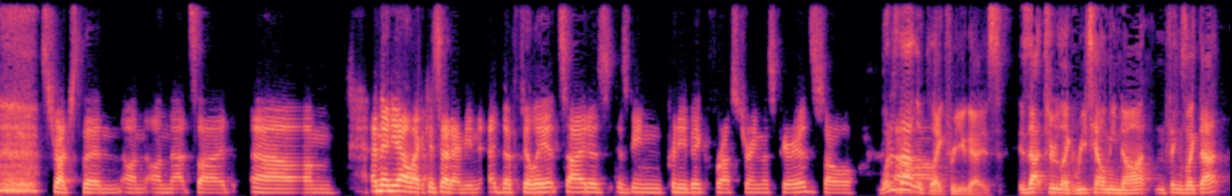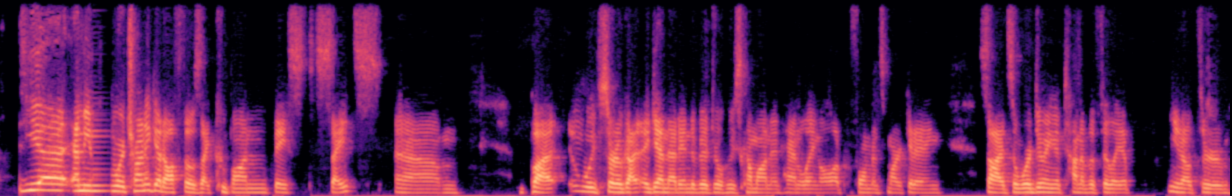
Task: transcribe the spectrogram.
stretched thin on on that side. Um, and then yeah, like I said, I mean the affiliate side is is being pretty big for us during this period. So what does that uh, look like for you guys? Is that through like RetailMeNot and things like that? Yeah, I mean, we're trying to get off those like coupon based sites. Um, but we've sort of got again that individual who's come on and handling all our performance marketing side. So we're doing a ton of affiliate, you know, through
